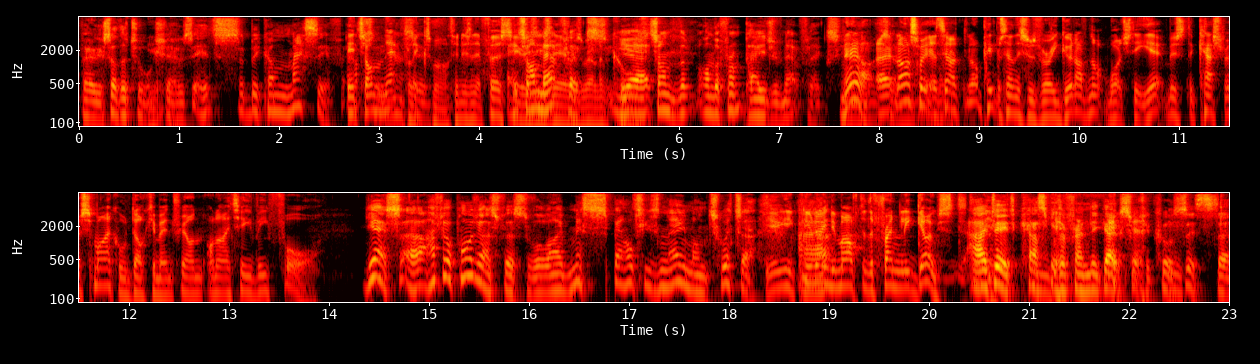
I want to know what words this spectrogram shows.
various other talk shows. It's become massive. It's on Netflix, massive. Martin, isn't it? First series It's on is Netflix. there as well, of course. Yeah, it's on the on the front page of Netflix. Now, know, uh, so- last week, a lot of people saying this was very good. I've not watched it yet. It was the Kasper Schmeichel documentary on, on ITV4. Yes, uh, I have to apologise first of all. I misspelt his name on Twitter. You, you, you named him after the friendly ghost. I you? did, Casper the Friendly Ghost, which of course is uh,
